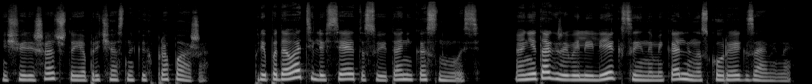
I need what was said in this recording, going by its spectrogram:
Еще решат, что я причастна к их пропаже. Преподаватели вся эта суета не коснулась. Они также вели лекции и намекали на скорые экзамены.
